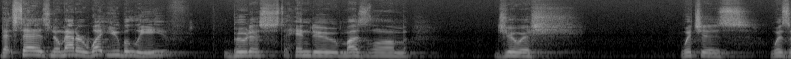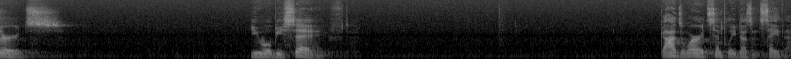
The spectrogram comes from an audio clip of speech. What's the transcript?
that says no matter what you believe Buddhist, Hindu, Muslim, Jewish, witches, wizards, you will be saved. God's word simply doesn't say that.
